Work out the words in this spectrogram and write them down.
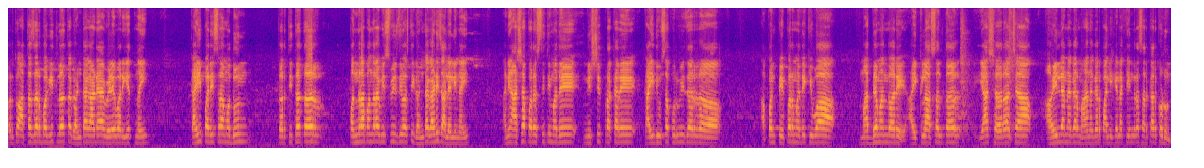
परंतु आता जर बघितलं तर घंटागाड्या वेळेवर येत नाही. काही परिसरामधून तर तिथं तर पंधरा पंधरा वीस वीस दिवस ती घंटागाडीच आलेली नाही. आणि अशा परिस्थितीमध्ये निश्चित प्रकारे काही दिवसापूर्वी जर आपण पेपरमध्ये किंवा माध्यमांद्वारे ऐकलं असेल तर या शहराच्या अहिल्यानगर महानगरपालिकेला केंद्र सरकारकडून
